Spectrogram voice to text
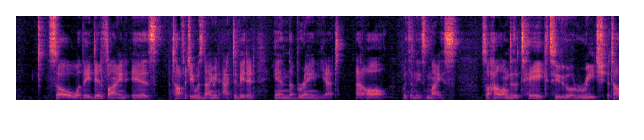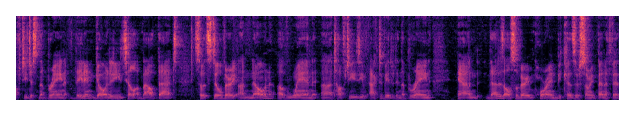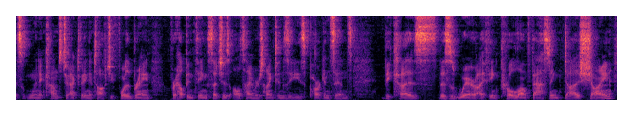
So what they did find is autophagy was not even activated in the brain yet at all within these mice. So how long does it take to reach autophagy just in the brain? They didn't go into detail about that. So it's still very unknown of when uh, autophagy is even activated in the brain. And that is also very important because there's so many benefits when it comes to activating autophagy for the brain for helping things such as Alzheimer's, Huntington's disease, Parkinson's, because this is where I think prolonged fasting does shine,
